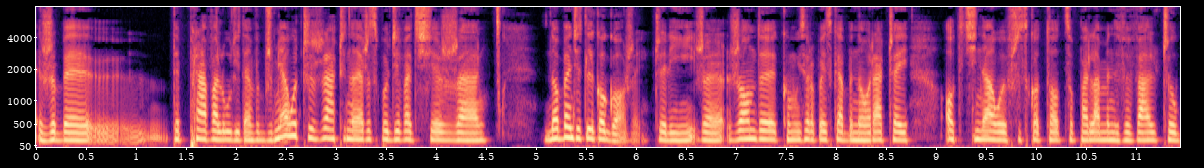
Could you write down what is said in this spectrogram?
żeby y, te prawa ludzi tam wybrzmiały, czy raczej należy spodziewać się, że no będzie tylko gorzej, czyli że rządy Komisji Europejskiej będą raczej odcinały wszystko to, co parlament wywalczył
